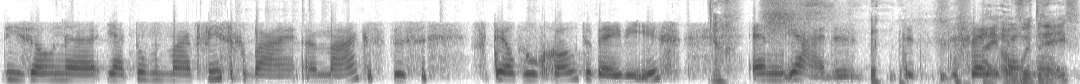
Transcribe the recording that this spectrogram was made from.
die zo'n, ja, ik noem het maar, visgebaar maakt. Dus vertelt hoe groot de baby is. En ja, de, de, de Hij overdreef?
